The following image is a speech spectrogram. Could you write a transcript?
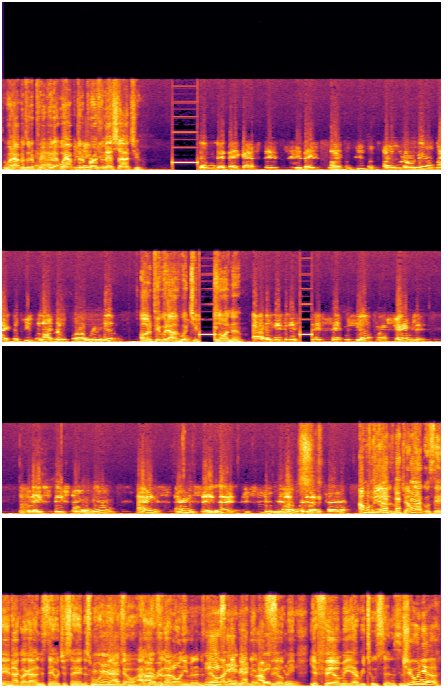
What happened to the Nah, previous? What happened to the person yeah. that shot you? them that they got stitched, see, they like the people told on them, like the people I know, so I wouldn't hit them. Oh, the people that was with you on them. Out of even if they set me up, my family, so they snitched on him. I ain't, I ain't say nothing. You feel me? I went out of town. I'm gonna be honest with you. I'm not gonna sit there and act like I understand what you're saying this morning. I don't. I I, really, I don't. don't even He understand. ain't All I keep hearing is, nothing, I feel me. You feel me? Every two sentences. Junior,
